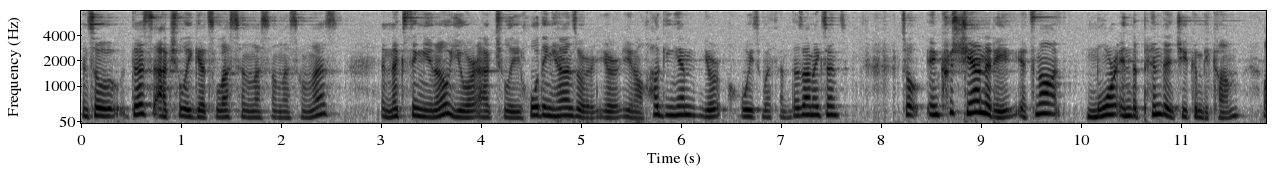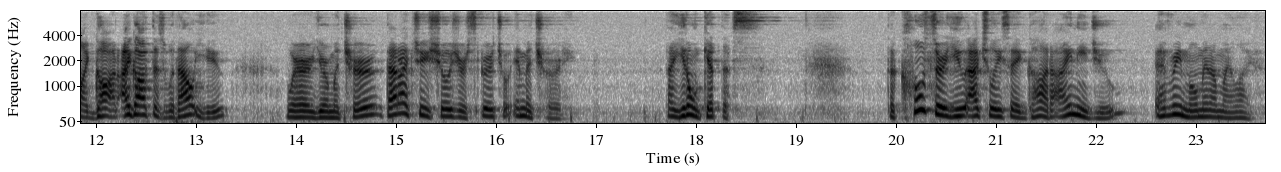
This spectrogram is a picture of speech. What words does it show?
And so this actually gets less and less and less and less and next thing you know, you are actually holding hands or you're, you know, hugging him. You're always with him. Does that make sense? So in Christianity, it's not more independent you can become, like God, I got this without you, where you're mature. That actually shows your spiritual immaturity. That you don't get this. The closer you actually say, God, I need you every moment of my life.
